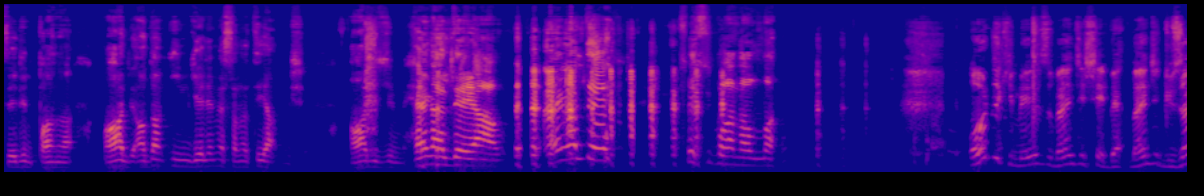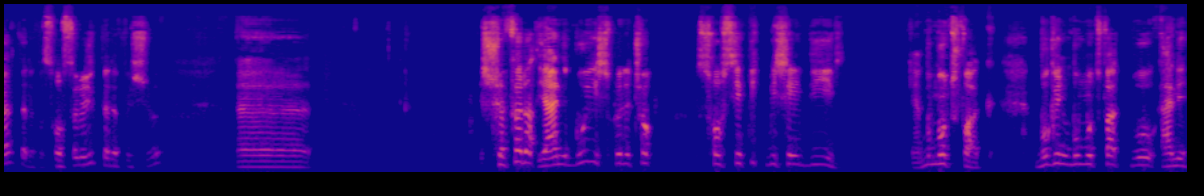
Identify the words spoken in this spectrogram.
Selim Pana abi adam imgeleme sanatı yapmış. Abicim herhalde ya. herhalde. Subhanallah. Oradaki mevzu bence şey bence güzel tarafı sosyolojik tarafı şu. Ee, şoför yani bu iş böyle çok sosyetik bir şey değil. Yani bu mutfak. Bugün bu mutfak bu hani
